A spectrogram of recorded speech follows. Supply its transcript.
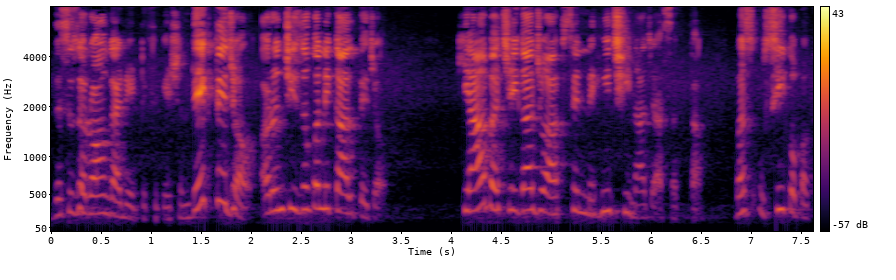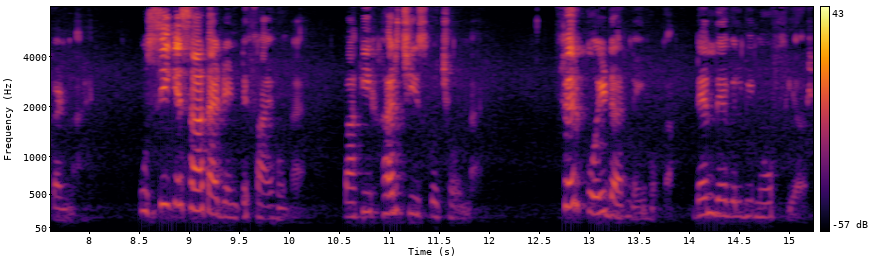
this is a wrong identification देखते जाओ और उन चीज़ों को निकालते जाओ। क्या बचेगा जो आपसे नहीं छीना जा सकता? बस उसी को पकड़ना है। उसी के साथ आइडेंटिफाई होना है। बाकी हर चीज़ को छोड़ना है। फिर कोई डर नहीं होगा। Then there will be no fear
